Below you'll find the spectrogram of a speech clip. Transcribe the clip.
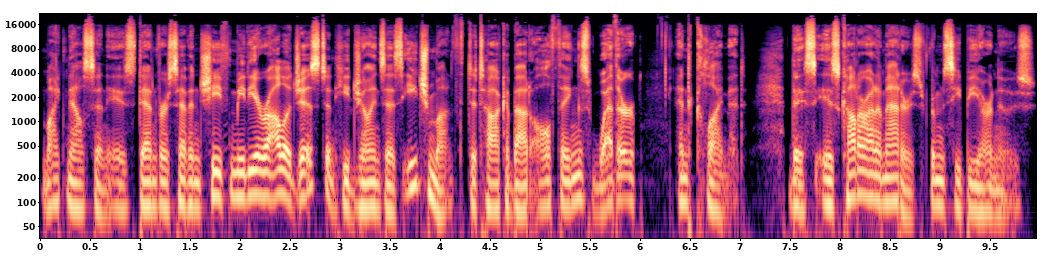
Mike Nelson is Denver 7 chief meteorologist, and he joins us each month to talk about all things weather and climate. This is Colorado Matters from CPR News.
